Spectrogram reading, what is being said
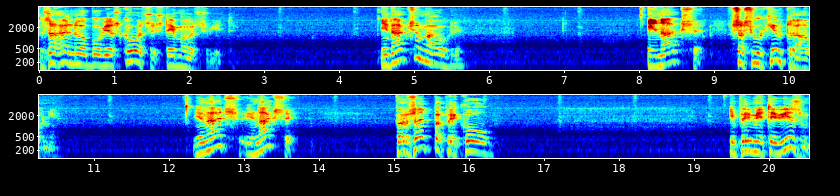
загальнообов'язкова система освіти. Інакше Мауглі. Інакше шашлики в травні. Інакше, інакше поржать по. І примітивізм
